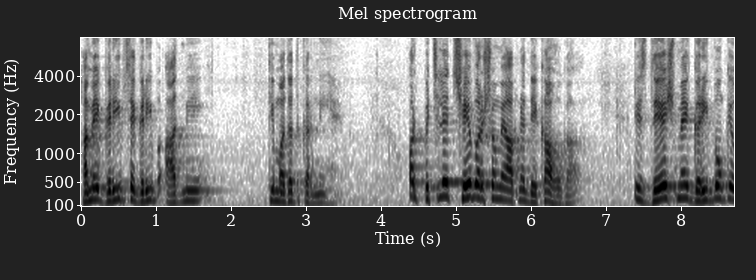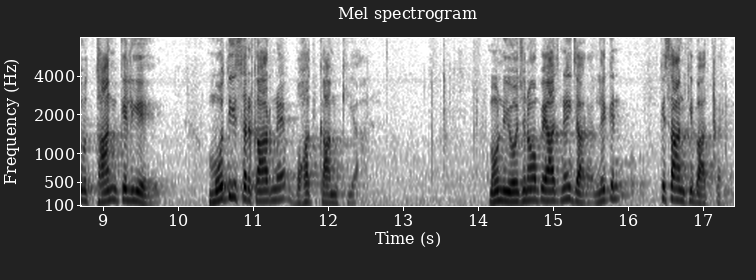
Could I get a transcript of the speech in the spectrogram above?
हमें गरीब से गरीब आदमी की मदद करनी है। और पिछले छः वर्षों में आपने देखा होगा, इस देश में गरीबों के उत्थान के लिए मोदी सरकार ने बहुत काम किया। मैं उन योजनाओं पे आज नहीं जा रहा, लेकिन किसान की बात कर रहे लें।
